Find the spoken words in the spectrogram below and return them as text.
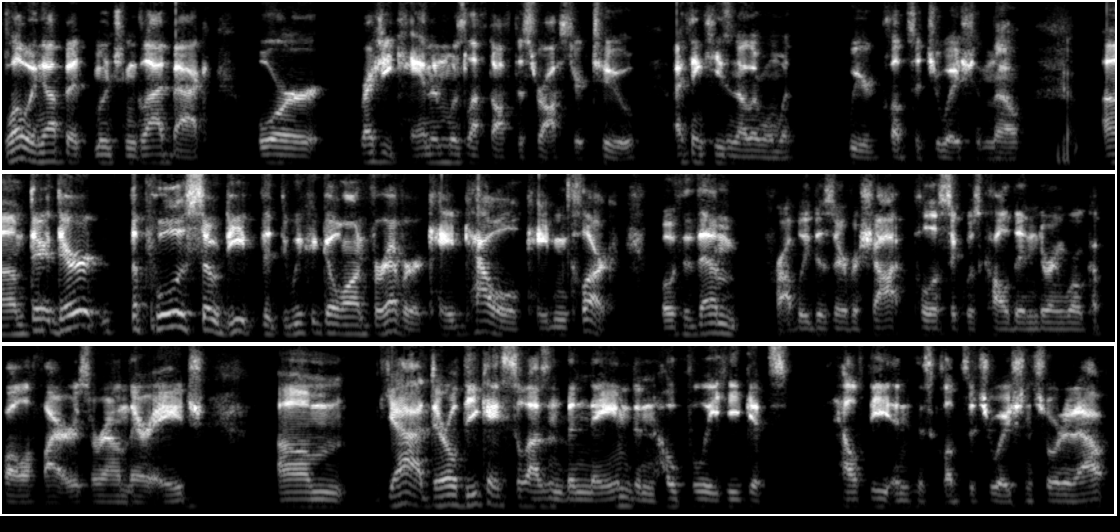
blowing up at Mönchengladbach, or Reggie Cannon was left off this roster too. I think he's another one with weird club situation though. Yeah. Um, they're, they're, the pool is so deep that we could go on forever. Cade Cowell, Caden Clark, both of them probably deserve a shot. Pulisic was called in during World Cup qualifiers around their age. Um, yeah, Daryl Dike still hasn't been named, and hopefully he gets healthy and his club situation sorted out.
